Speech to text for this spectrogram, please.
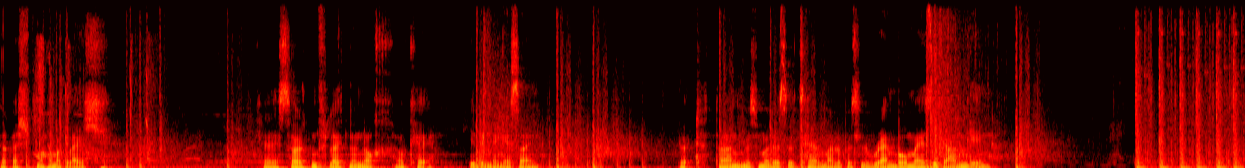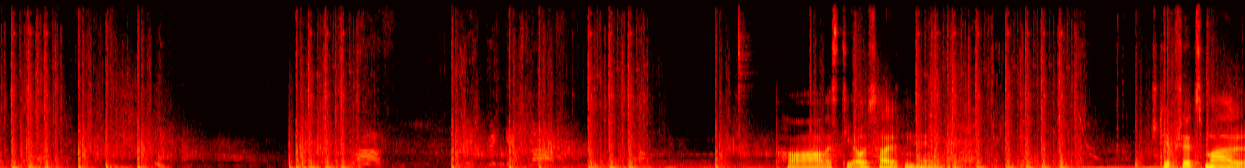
Der Rest machen wir gleich. Okay, es sollten vielleicht nur noch, okay, jede Menge sein. Gut, dann müssen wir das jetzt hier mal ein bisschen Rambo-mäßig angehen. Boah, was die aushalten, hey. Stirbst jetzt mal.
